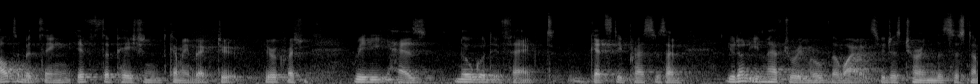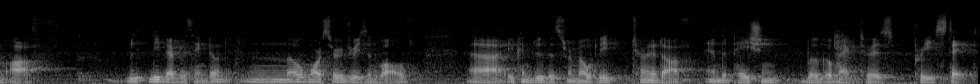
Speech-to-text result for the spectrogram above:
ultimate thing. If the patient, coming back to your question, really has no good effect, gets depressed, you don't even have to remove the wires. You just turn the system off, leave everything. Don't no more surgeries involved. Uh, you can do this remotely. Turn it off, and the patient will go back to his pre-state.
